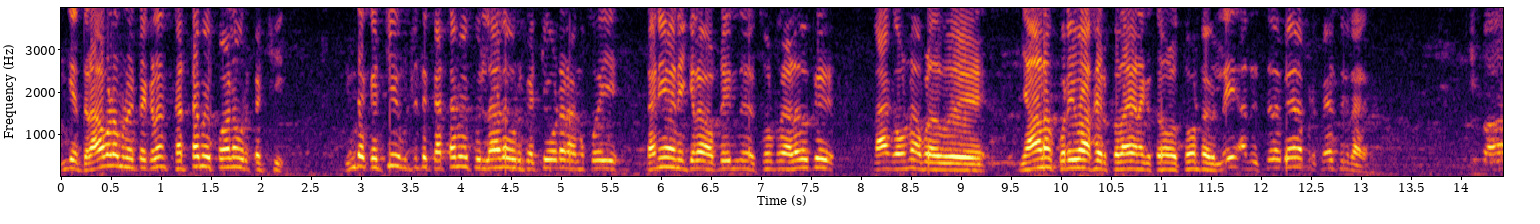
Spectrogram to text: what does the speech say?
இங்கே திராவிட முன்னேற்ற கழகம் கட்டமைப்பான ஒரு கட்சி. இந்த கட்சியை விட்டுட்டு கட்டமைப்பு இல்லாத ஒரு கட்சியோட நாங்கள் போய் தனியாக நிற்கிறோம் அப்படின்னு சொல்ற அளவுக்கு நாங்கள் ஒன்றும் அவ்வளவு ஞானம் குறைவாக இருப்பதாக எனக்கு தோ- தோன்றவில்லை. அது சில பேர் அப்படி பேசுகிறார்கள். இப்போ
